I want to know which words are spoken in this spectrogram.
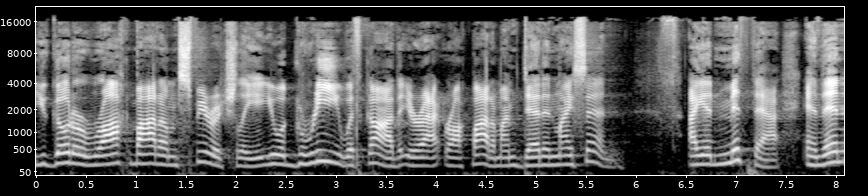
you go to rock bottom spiritually. You agree with God that you're at rock bottom. I'm dead in my sin. I admit that. And then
